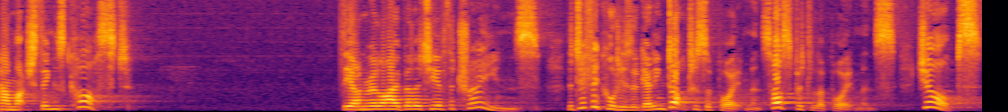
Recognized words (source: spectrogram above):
How much things cost, the unreliability of the trains, the difficulties of getting doctor's appointments, hospital appointments, jobs,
